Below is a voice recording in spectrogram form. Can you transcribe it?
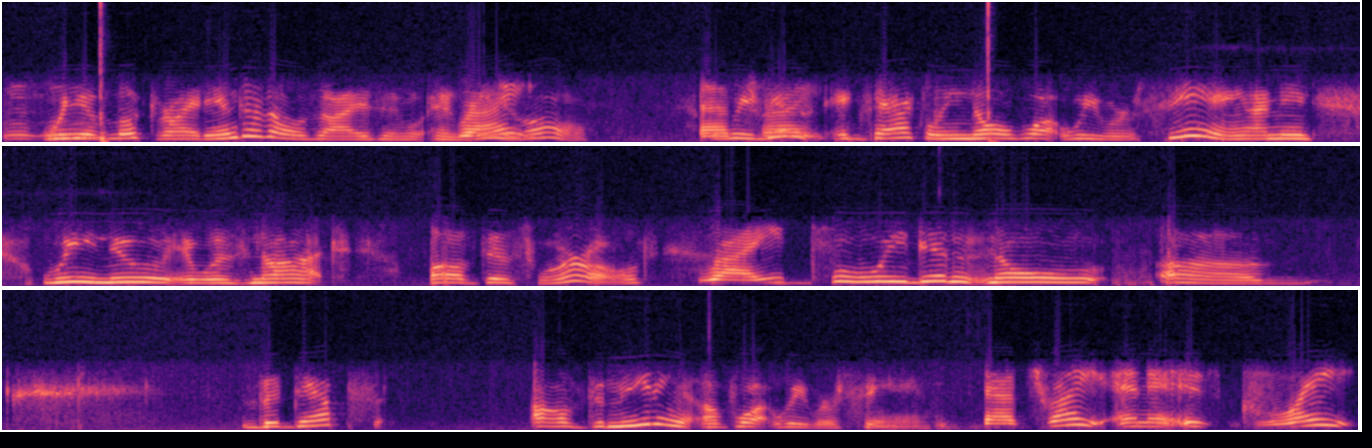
Mhm. We have looked right into those eyes, and, and Right. we know. That's we right. didn't exactly know what we were seeing. I mean, we knew it was not of this world, Right. but we didn't know uh, the depth of the meaning of what we were seeing. That's right. And it is great.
